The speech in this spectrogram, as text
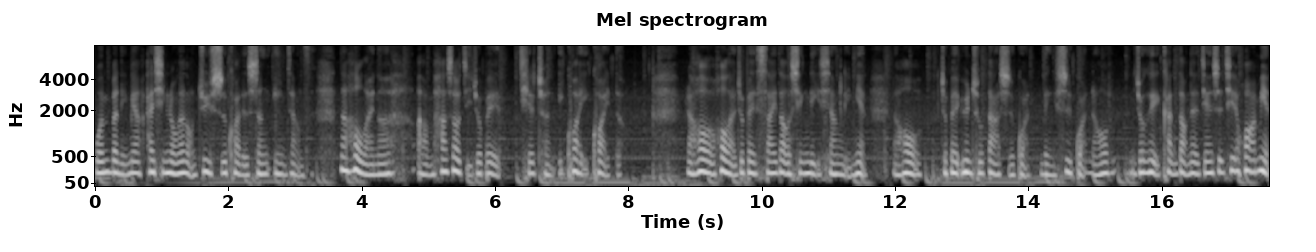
文本里面还形容那种巨尸块的声音，这样子。那后来呢？嗯，哈少吉就被切成一块一块的，然后后来就被塞到行李箱里面，然后就被运出大使馆、领事馆，然后你就可以看到那监视器的画面，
